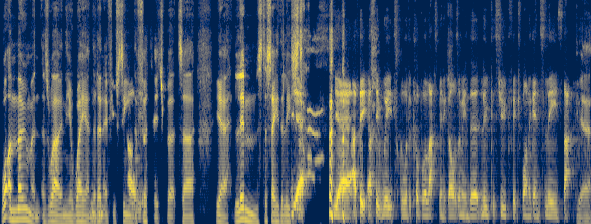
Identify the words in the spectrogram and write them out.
what a moment as well in the away end. Mm-hmm. I don't know if you've seen oh, the yeah. footage, but uh, yeah, limbs to say the least. Yeah. Yeah, I think I think we scored a couple of last minute goals. I mean, the Lucas Jutkiewicz one against Leeds that yeah.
